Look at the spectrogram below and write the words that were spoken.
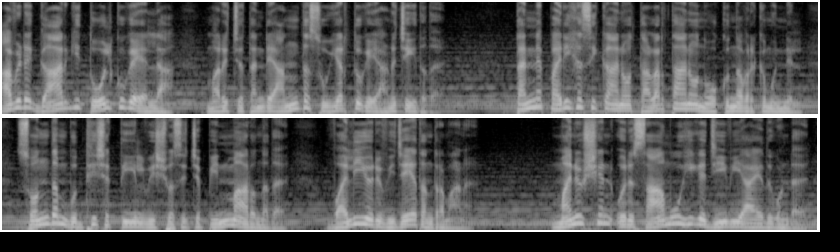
അവിടെ ഗാർഗി തോൽക്കുകയല്ല മറിച്ച് തന്റെ അന്തസ്സുയർത്തുകയാണ് ചെയ്തത്. തന്നെ പരിഹസിക്കാനോ തളർത്താനോ നോക്കുന്നവർക്ക് മുന്നിൽ സ്വന്തം ബുദ്ധിശക്തിയിൽ വിശ്വസിച്ച് പിന്മാറുന്നത് വലിയൊരു വിജയതന്ത്രമാണ്. മനുഷ്യൻ ഒരു സാമൂഹിക ജീവിയായതുകൊണ്ട്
